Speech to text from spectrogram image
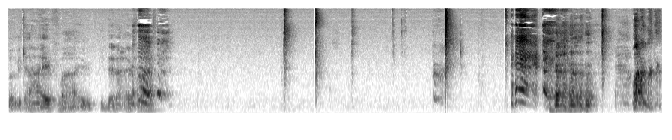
Look at the high five. He did a high five. what?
